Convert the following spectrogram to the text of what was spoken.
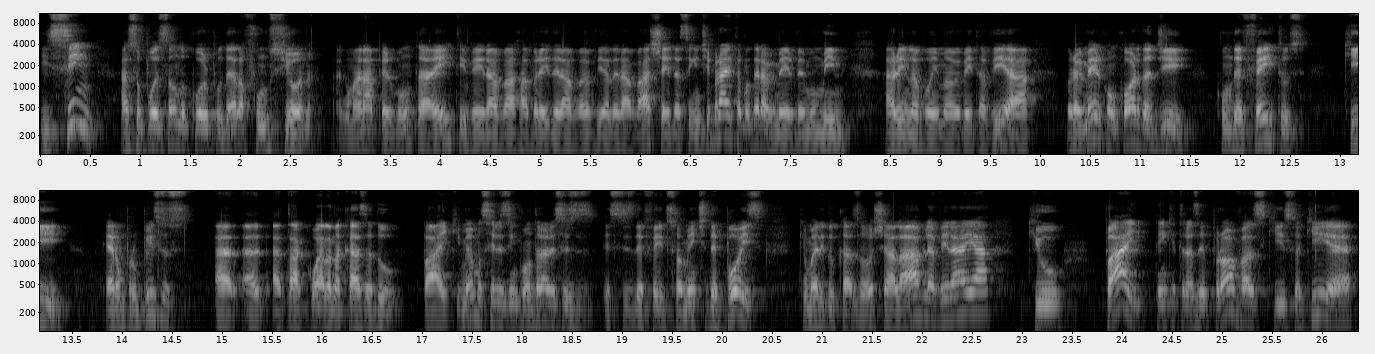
e sim, a suposição do corpo dela funciona. A Gemara pergunta, Eiti veiravá rabreideravá vialeravá, cheia da seguinte braita, moderav meir bemumin, arin lavou ima bebeitavia, o Rameir concorda de com defeitos que eram propícios a, a, a, com ela na casa do pai, que mesmo se eles encontraram esses, esses defeitos somente depois que o marido casou, que o pai tem que trazer provas que isso aqui é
